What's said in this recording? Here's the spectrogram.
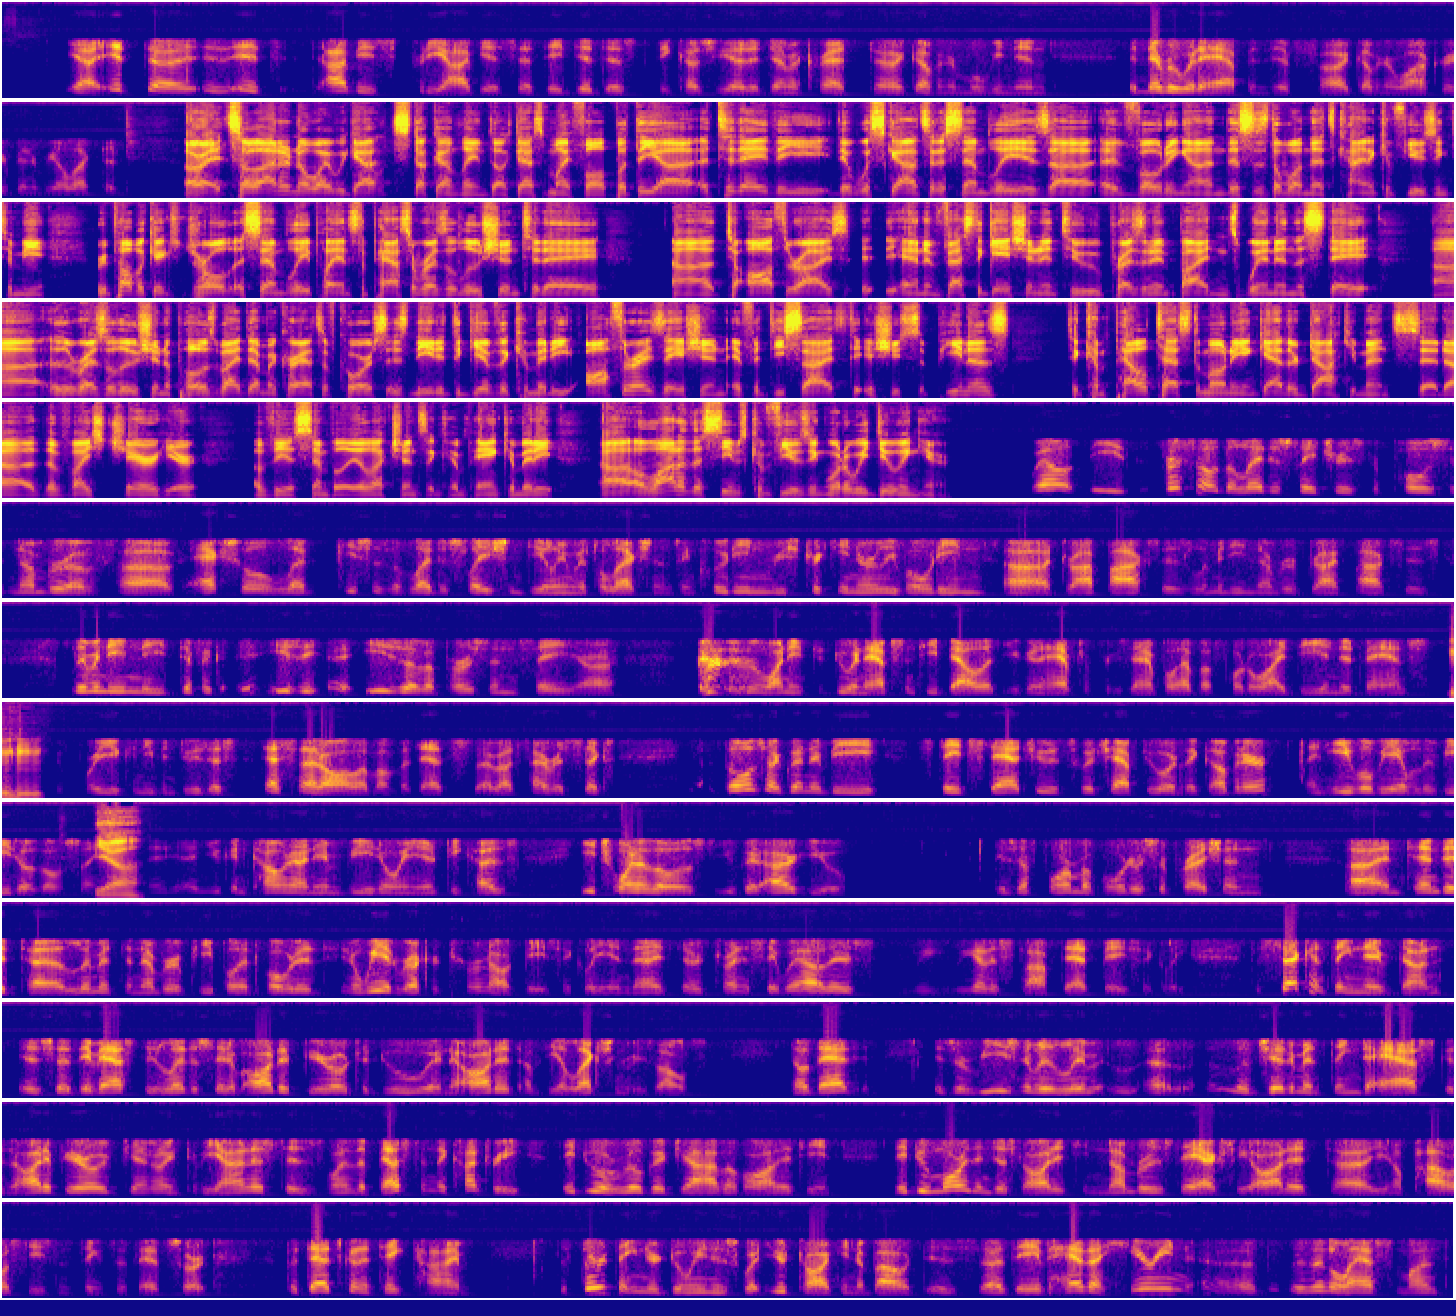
Yeah, it uh, it's obvious, pretty obvious that they did this because you had a Democrat uh, governor moving in. It never would have happened if uh, Governor Walker had been reelected. All right, so I don't know why we got stuck on lame duck. That's my fault. But the uh, today the the Wisconsin Assembly is uh, voting on. This is the one that's kind of confusing to me. Republican-controlled Assembly plans to pass a resolution today uh, to authorize an investigation into President Biden's win in the state. Uh, the resolution, opposed by Democrats, of course, is needed to give the committee authorization if it decides to issue subpoenas to compel testimony and gather documents, said uh, the vice chair here of the Assembly Elections and Campaign Committee. Uh, a lot of this seems confusing. What are we doing here? Well, the first of all, the legislature has proposed a number of uh, actual le- pieces of legislation dealing with elections, including restricting early voting, uh, drop boxes, limiting number of drop boxes, limiting the difficult, easy, ease of a person, say, uh, wanting to do an absentee ballot. You're going to have to, for example, have a photo ID in advance mm-hmm. before you can even do this. That's not all of them, but that's about five or six. Those are going to be state statutes which have to go to the governor, and he will be able to veto those things. Yeah. And, and you can count on him vetoing it because each one of those, you could argue, is a form of voter suppression uh, intended to limit the number of people that voted. You know, we had record turnout basically, and they're trying to say, well, there's we we got to stop that basically. The second thing they've done is that they've asked the Legislative Audit Bureau to do an audit of the election results. Now that is a reasonably lim- uh, legitimate thing to ask. And the Audit Bureau, generally, to be honest, is one of the best in the country. They do a real good job of auditing. They do more than just auditing numbers. They actually audit, uh, you know, policies and things of that sort. But that's going to take time. The third thing they're doing is what you're talking about. Is uh, they've had a hearing uh, within the last month.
